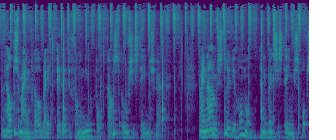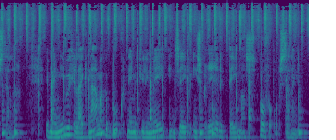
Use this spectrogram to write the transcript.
en helpt ze mij nog wel bij het editen van een nieuwe podcast over systemisch werken. Mijn naam is Trudy Hommel en ik ben systemisch opsteller. In mijn nieuwe gelijknamige boek neem ik jullie mee in zeven inspirerende thema's over opstellingen.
